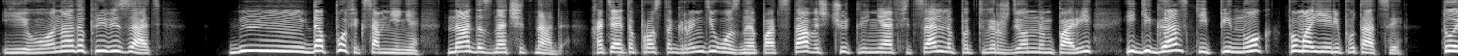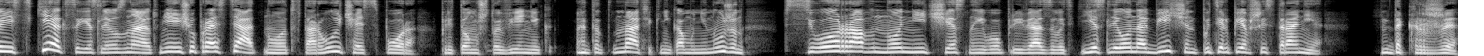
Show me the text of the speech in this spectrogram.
его надо привязать? М -м, да пофиг сомнения, надо значит надо. Хотя это просто грандиозная подстава с чуть ли не официально подтвержденным пари и гигантский пинок по моей репутации. То есть кексы, если узнают, мне еще простят, но вот вторую часть спора, при том, что веник этот нафиг никому не нужен, все равно нечестно его привязывать, если он обещан потерпевшей стороне. Да крже!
